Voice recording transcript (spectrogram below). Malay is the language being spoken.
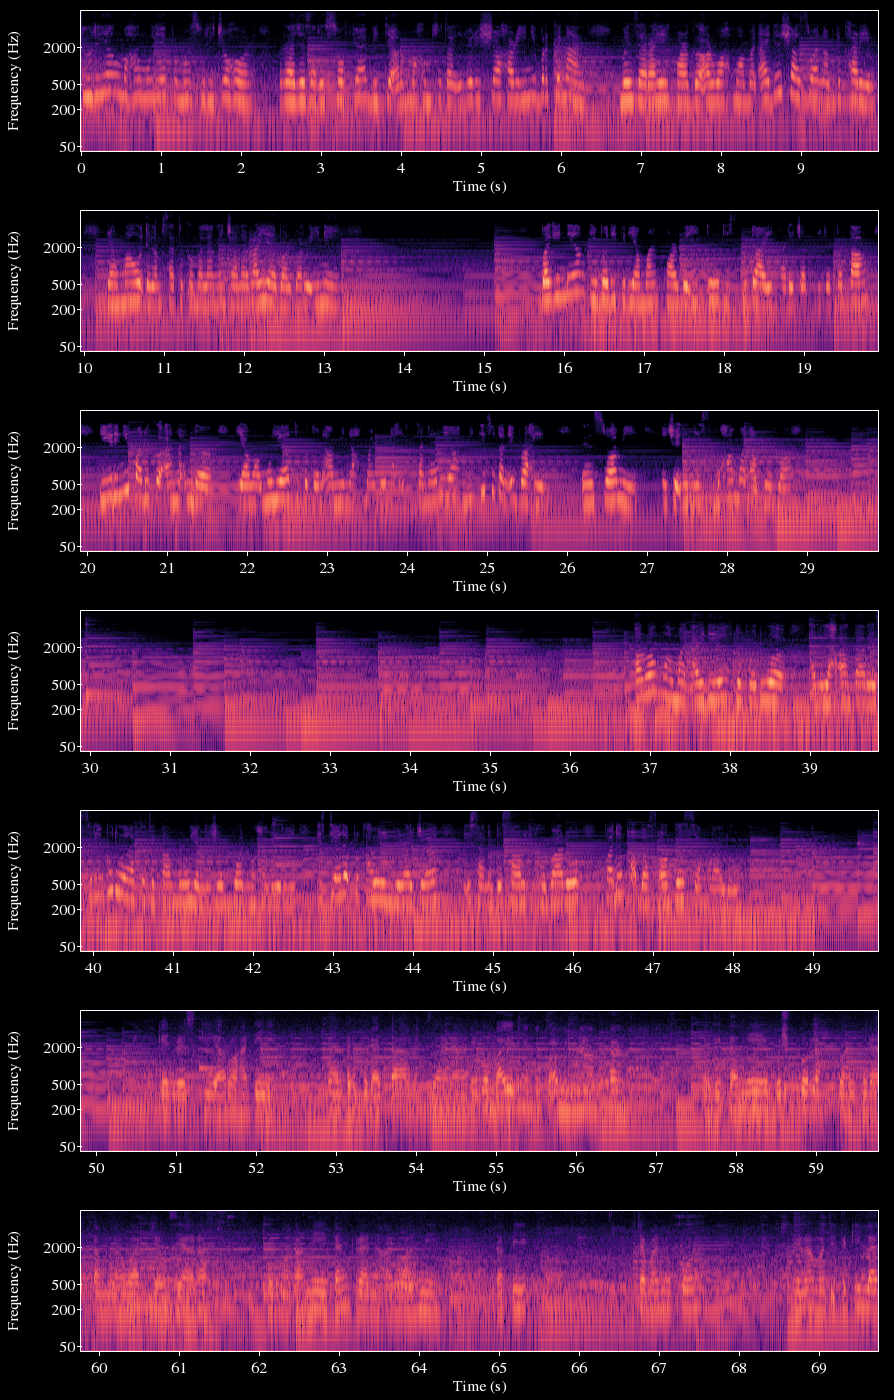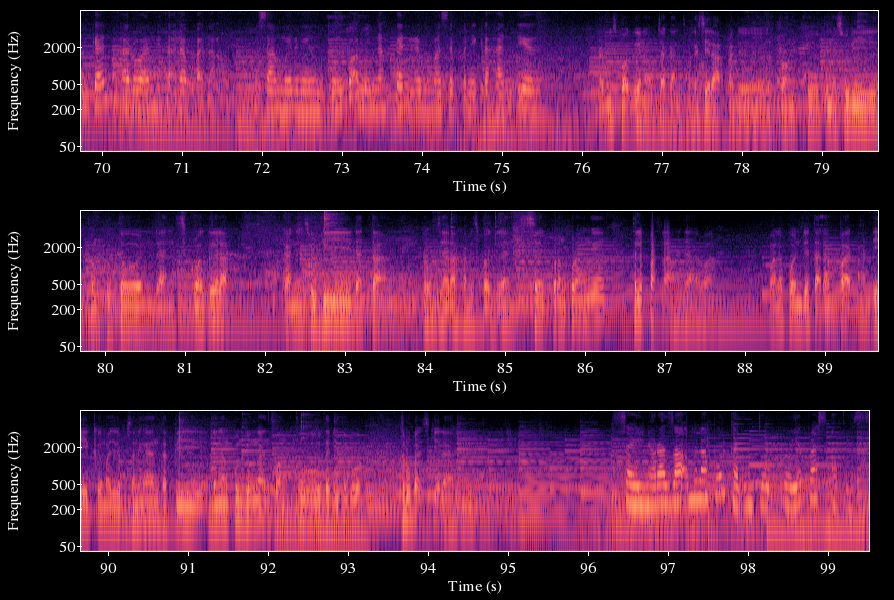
Duli Yang Maha Mulia Pemaisuri Johor, Raja Zahra Sofia binti Almarhum Sultan Idris Shah hari ini berkenan menziarahi keluarga arwah Muhammad Aidil Syazwan Abdul Karim yang maut dalam satu kemalangan jalan raya baru-baru ini. Baginda yang tiba di kediaman keluarga itu di Skudai pada jam 3 petang diiringi paduka anak anda Yang Mulia Tuku Tuan Aminah Maimunah Iskandariah binti Sultan Ibrahim dan suami Encik Dinis Muhammad Abdullah. Arwah Muhammad Aidil 22 adalah antara 1,200 tetamu yang dijemput menghadiri istiadat perkahwinan diraja di Istana Besar Johor Bahru pada 14 Ogos yang lalu. Mungkin rezeki arwah adik kan Tengku datang nak ziarah. Dia pun baik dengan Tengku Aminah kan. Jadi kami bersyukurlah Tuanku datang melawat dan ziarah ke rumah kami kan kerana arwah ni. Tapi macam mana pun ialah macam terkilan kan arwah ni tak dapat nak bersama dengan Tuanku Aminah kan dalam masa pernikahan dia. Kami sekeluarga nak ucapkan terima kasihlah pada Tuanku Pemaisuri, Tuanku Tun dan sekeluarga lah kerana sudi datang untuk ziarah kami sekeluarga kan. Sekurang-kurangnya terlepaslah ajak arwah. Walaupun dia tak dapat hadir ke majlis persandingan tapi dengan kunjungan tuanku tadi tu pun terubat sikitlah rindu. Sairina Razak melaporkan untuk Royal Press Office.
